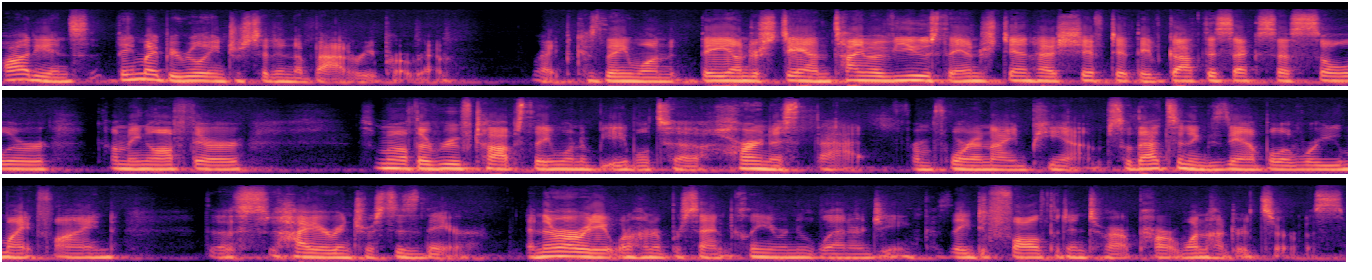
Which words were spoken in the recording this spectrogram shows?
audience, they might be really interested in a battery program, right? Because they want they understand time of use, they understand how to shift it. They've got this excess solar coming off their coming off their rooftops. They want to be able to harness that from 4 to 9 p.m. So that's an example of where you might find the higher interest is there. And they're already at 100% clean renewable energy because they defaulted into our Power 100 service.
